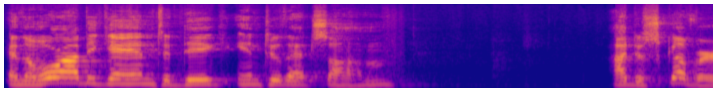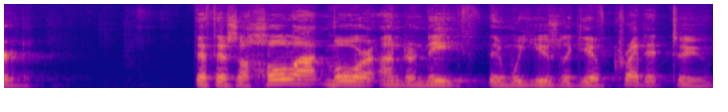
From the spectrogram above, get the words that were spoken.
And the more I began to dig into that psalm, I discovered that there's a whole lot more underneath than we usually give credit to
